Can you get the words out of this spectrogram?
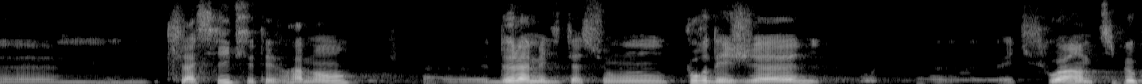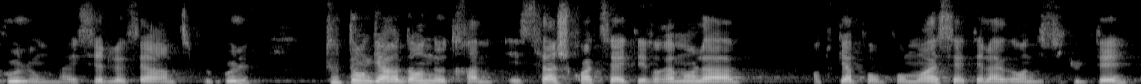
euh, classique, c'était vraiment de la méditation pour des jeunes euh, et qui soit un petit peu cool. On a essayé de le faire un petit peu cool, tout en gardant notre âme. Et ça, je crois que ça a été vraiment la, en tout cas pour pour moi, ça a été la grande difficulté.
